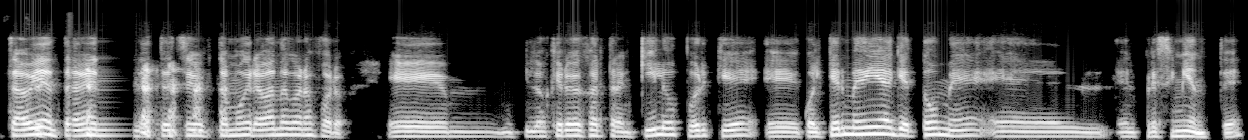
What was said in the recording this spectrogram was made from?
Está bien, está bien. Este, estamos grabando con aforo. Eh, los quiero dejar tranquilos porque eh, cualquier medida que tome el, el presidente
